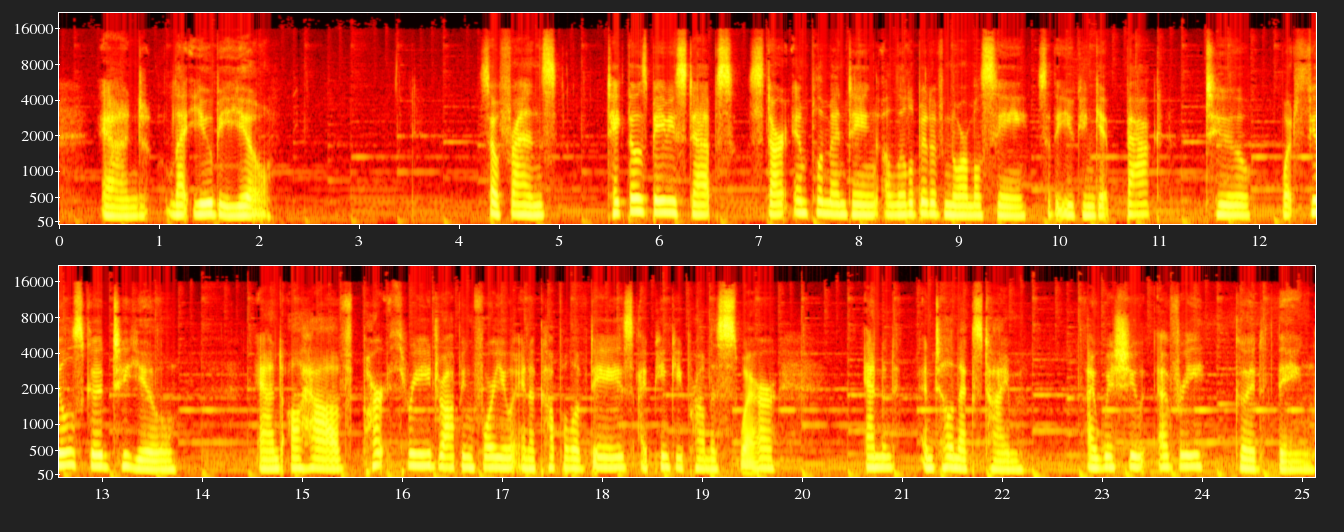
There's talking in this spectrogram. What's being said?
and let you be you. So, friends, take those baby steps, start implementing a little bit of normalcy so that you can get back to what feels good to you. And I'll have part three dropping for you in a couple of days. I pinky promise swear. And until next time, I wish you every good thing.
